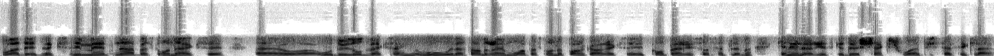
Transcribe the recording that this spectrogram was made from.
soit d'être vacciné maintenant parce qu'on a accès euh, aux deux autres vaccins ou d'attendre un mois parce qu'on n'a pas encore accès et de comparer ça simplement. Quel est le risque de chaque choix? Puis c'est assez clair.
